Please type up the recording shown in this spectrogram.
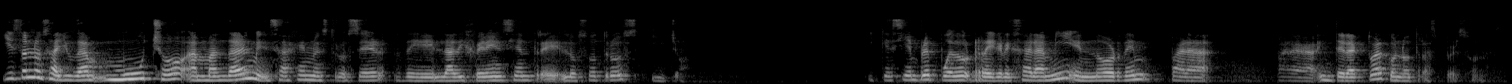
Y esto nos ayuda mucho a mandar el mensaje en nuestro ser de la diferencia entre los otros y yo. Y que siempre puedo regresar a mí en orden para, para interactuar con otras personas.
